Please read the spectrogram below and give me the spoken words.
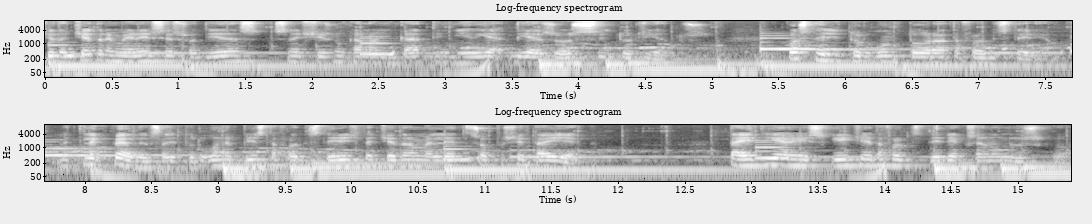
και τα κέντρα ημερήσιας φροντίδας συνεχίζουν κανονικά την ίδια διαζώση λειτουργία τους. Πώς θα λειτουργούν τώρα τα φροντιστήρια; Με τηλεκπαίδευση θα λειτουργούν επίσης τα φροντιστήρια και τα κέντρα μελέτης όπως και τα ΙΕΚ. Τα ίδια ισχύει και για τα φροντιστήρια ξένων γλωσσικών.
